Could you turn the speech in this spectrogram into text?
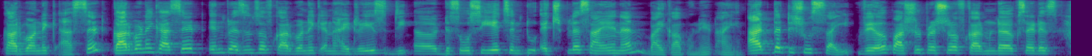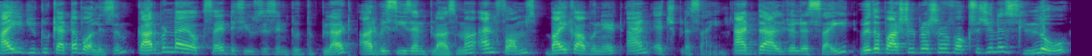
carbonic acid. Carbonic acid in presence of carbonic anhydrase anhydrase uh, dissociates into H plus ion and bicarbonate ion. At the tissue site, where partial pressure of carbon dioxide is high due to catabolism, carbon dioxide diffuses into the blood, RBCs and plasma and forms bicarbonate and H plus ion. At the alveolar site, where the partial pressure of oxygen is low,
